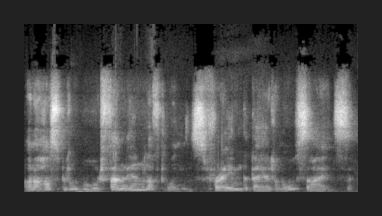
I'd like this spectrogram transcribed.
on a hospital ward, family and loved ones frame the bed on all sides.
